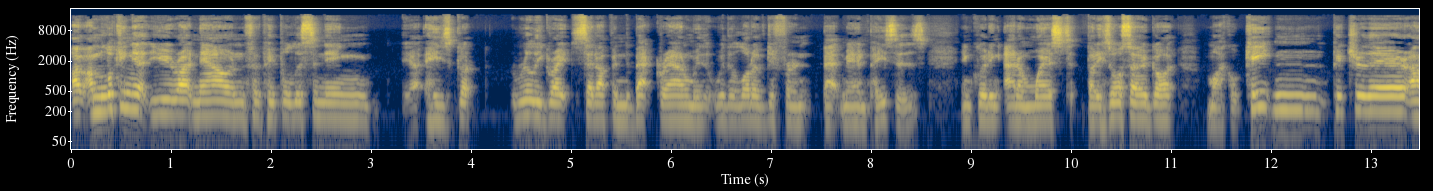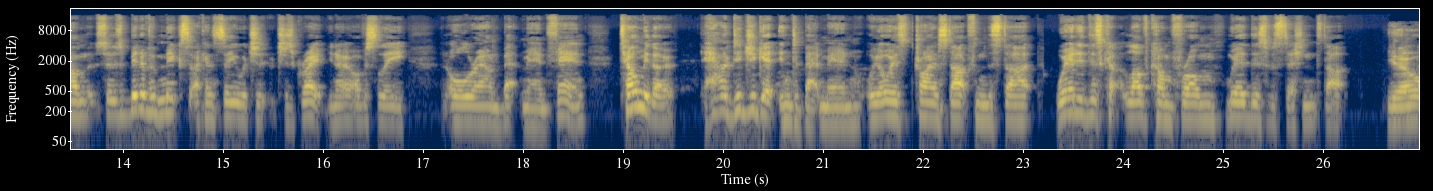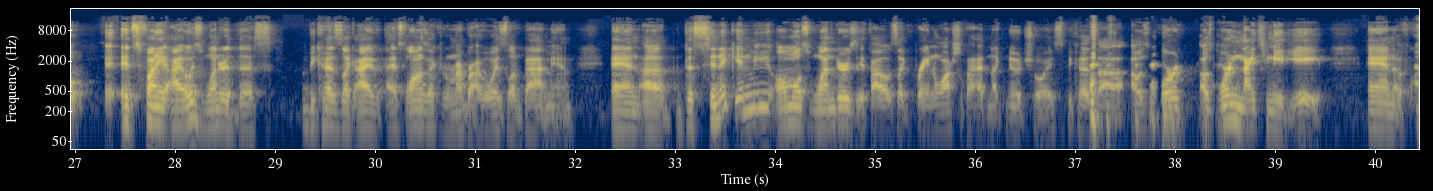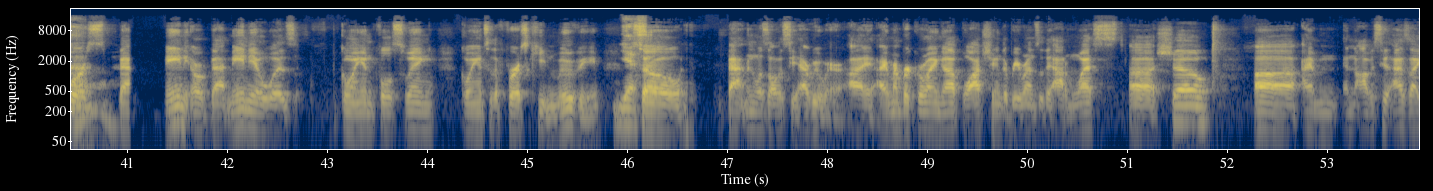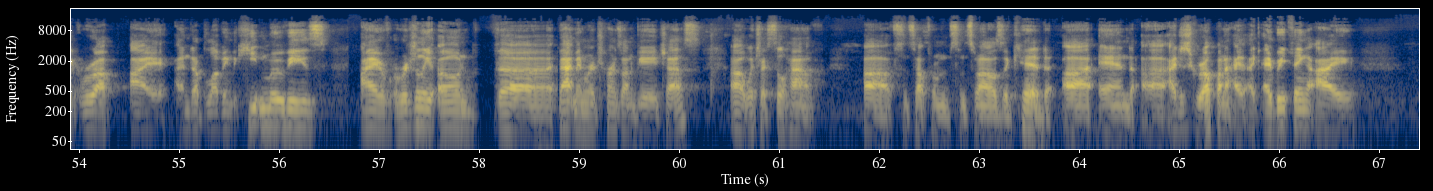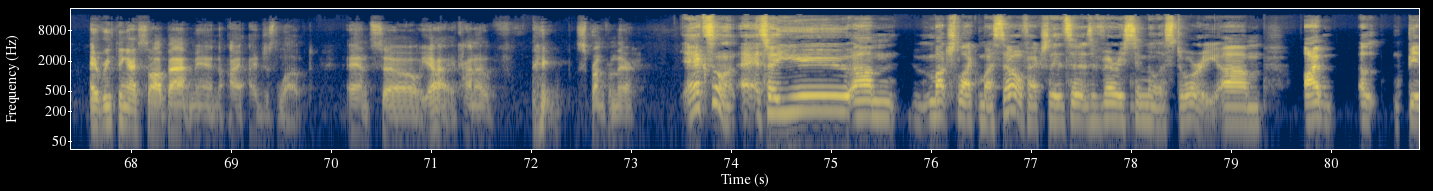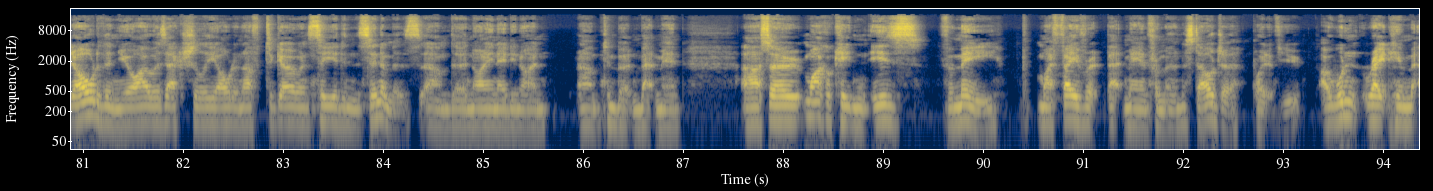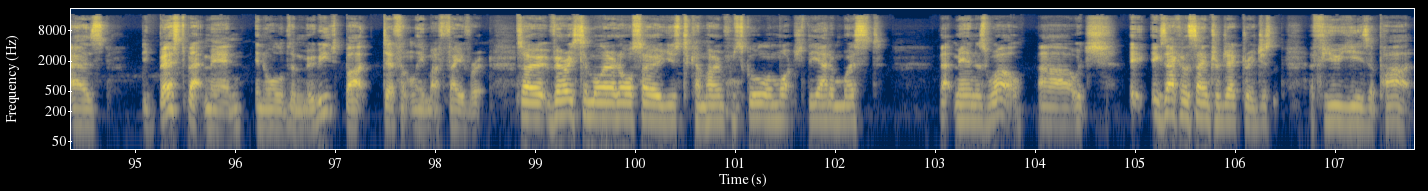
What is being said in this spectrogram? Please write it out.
I'm looking at you right now, and for people listening, he's got really great setup in the background with with a lot of different Batman pieces, including Adam West. But he's also got Michael Keaton picture there. Um, so there's a bit of a mix I can see, which is, which is great. You know, obviously an all around Batman fan. Tell me though, how did you get into Batman? We always try and start from the start. Where did this love come from? Where did this obsession start? You know, it's funny. I always wondered this because, like, I as long as I can remember, I've always loved Batman. And uh, the cynic in me almost wonders if I was like brainwashed if I had like no choice because uh, I was born I was born in 1988, and of course, oh. Batmania or Batmania was going in full swing, going into the first Keaton movie. Yes. So Batman was obviously everywhere. I, I remember growing up watching the reruns of the Adam West uh, show. Uh, I'm and obviously as I grew up, I ended up loving the Keaton movies. I originally owned the Batman Returns on VHS, uh, which I still have uh, since I, from since when I was a kid, uh, and uh, I just grew up on it. I, like everything I everything I saw Batman, I, I just loved, and so yeah, it kind of sprung from there. Excellent. So you, um, much like myself, actually, it's a, it's a very similar story. Um, I'm a bit older than you. I was actually old enough to go and see it in the cinemas, um, the 1989 um, Tim Burton Batman. Uh, so Michael Keaton is, for me, my favorite Batman from a nostalgia point of view. I wouldn't rate him as the best Batman in all of the movies, but definitely my favorite. So very similar, and also used to come home from school and watch the Adam West Batman as well, uh, which exactly the same trajectory, just a few years apart.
